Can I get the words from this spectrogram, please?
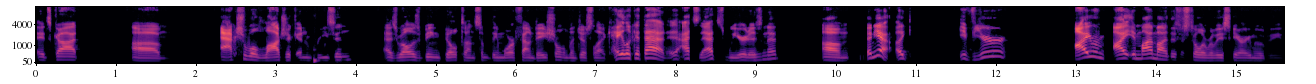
it's got um actual logic and reason as well as being built on something more foundational than just like, hey, look at that. Eh, that's that's weird, isn't it? Um, and yeah, like if you're, I I in my mind, this is still a really scary movie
